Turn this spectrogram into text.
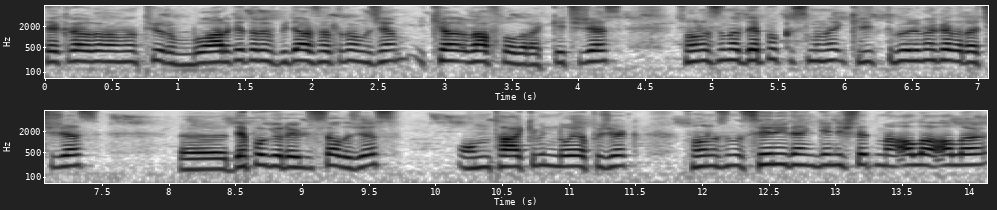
tekrardan anlatıyorum. Bu arka tarafı bir daha satın alacağım. İki raflı olarak geçeceğiz. Sonrasında depo kısmını kilitli bölüme kadar açacağız. Ee, depo görevlisi alacağız. Onun takibini de o yapacak. Sonrasında seriden genişletme ala ala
